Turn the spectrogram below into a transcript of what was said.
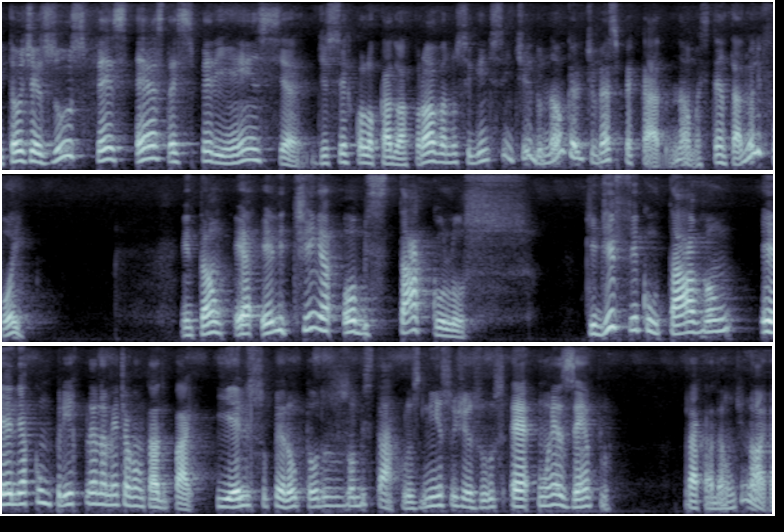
Então Jesus fez esta experiência de ser colocado à prova no seguinte sentido: não que ele tivesse pecado, não, mas tentado ele foi. Então é, ele tinha obstáculos que dificultavam ele a cumprir plenamente a vontade do Pai. E ele superou todos os obstáculos. Nisso, Jesus é um exemplo para cada um de nós.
